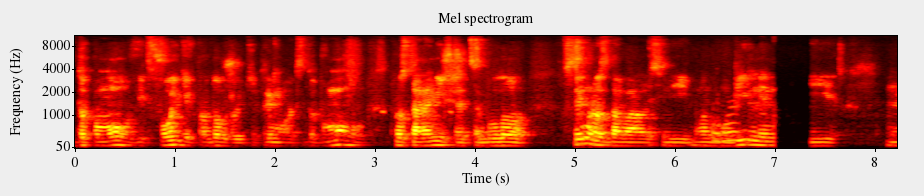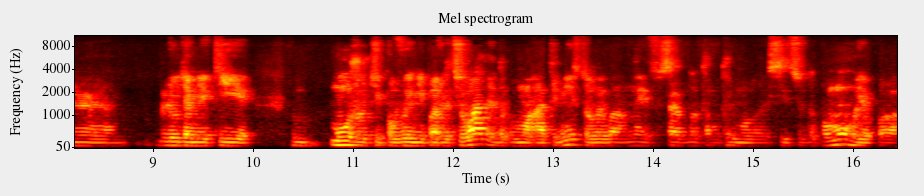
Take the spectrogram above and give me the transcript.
допомогу від фондів, продовжують отримувати допомогу. Просто раніше це було всім роздавалося і маломобільним, і е, людям, які можуть і повинні працювати, допомагати місту, але вони все одно там отримували всі цю допомогу, яка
